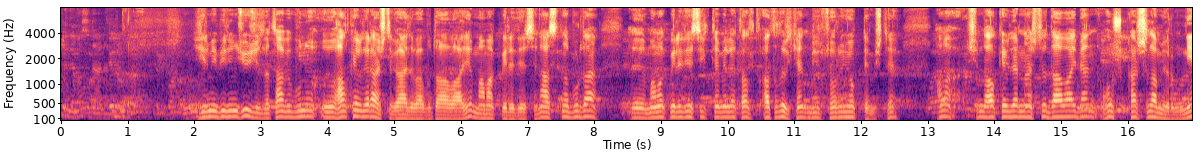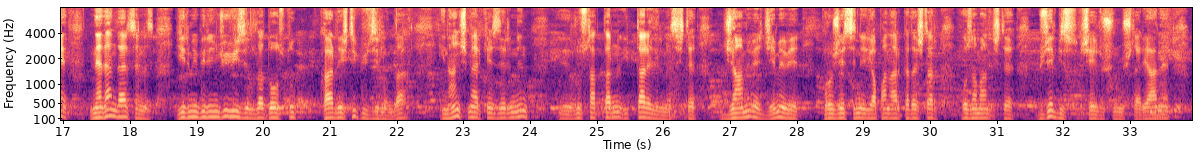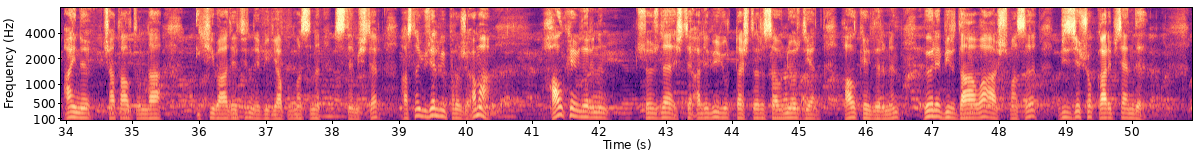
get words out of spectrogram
Durumu nasıl değerlendiriyorsunuz? 21. yüzyılda tabii bunu e, halk evleri açtı galiba bu davayı Mamak Belediyesi'ne. Aslında burada e, Mamak Belediyesi ilk temele at- atılırken bir sorun yok demişti. Ama şimdi halk evlerinin açtığı davayı ben hoş karşılamıyorum. Niye? Neden derseniz 21. yüzyılda dostluk, kardeşlik yüzyılında inanç merkezlerinin e, ruhsatlarının iptal edilmesi işte cami ve cemevi projesini yapan arkadaşlar o zaman işte güzel bir şey düşünmüşler. Yani aynı çat altında iki ibadetin de bir yapılmasını istemişler. Aslında güzel bir proje ama halk evlerinin sözde işte Alevi yurttaşları savunuyoruz diyen halk evlerinin böyle bir dava açması bizce çok garipsendi.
